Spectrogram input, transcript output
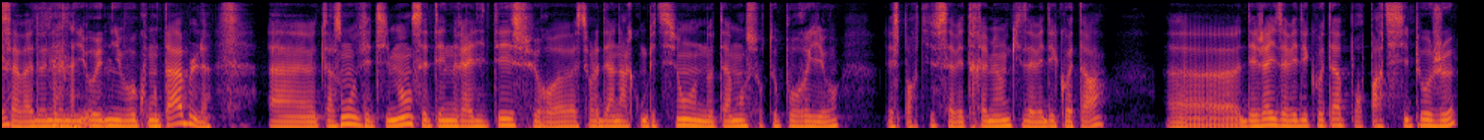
ça va donner au niveau comptable. Euh, De toute façon, effectivement, c'était une réalité sur, euh, sur les dernières compétitions, notamment surtout pour Rio. Les sportifs savaient très bien qu'ils avaient des quotas. Euh, déjà, ils avaient des quotas pour participer aux Jeux.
